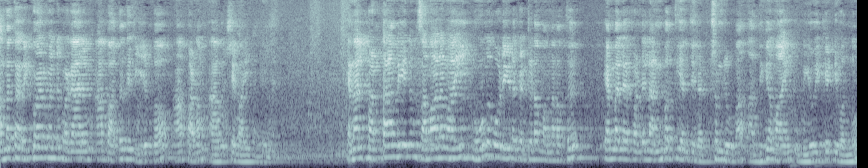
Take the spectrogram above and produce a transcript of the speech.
അന്നത്തെ റിക്വയർമെന്റ് പ്രകാരം ആ പദ്ധതി തീരുമ്പോൾ ആ പണം ആവശ്യമായി വന്നില്ല. എന്നാൽ പട്ടാമ്പിയിലും സമാനമായി മൂന്ന് കോടിയുടെ കെട്ടിടം വന്നിടത്ത് എം എൽ എ ഫണ്ടിൽ അൻപത്തി അഞ്ച് ലക്ഷം രൂപ അധികമായി ഉപയോഗിക്കേണ്ടി വന്നു.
